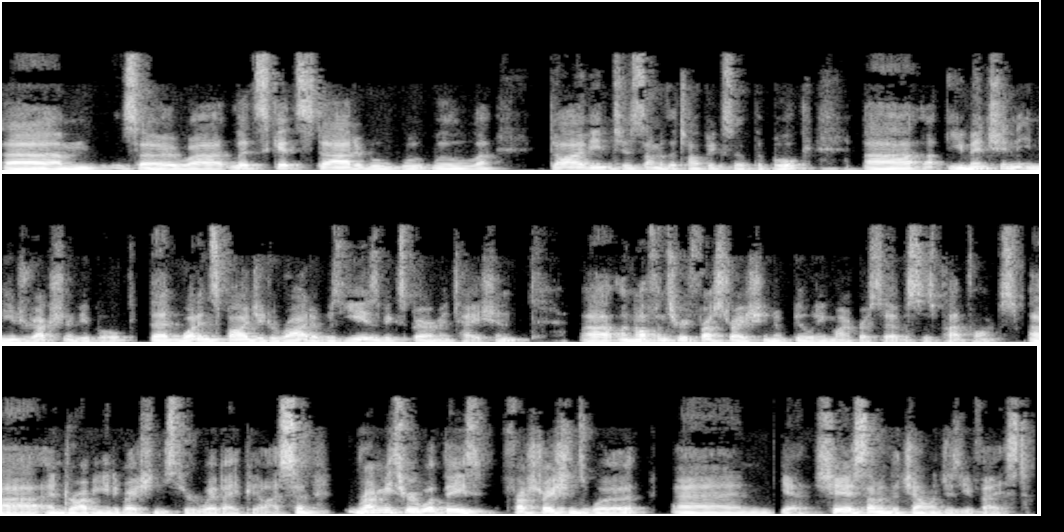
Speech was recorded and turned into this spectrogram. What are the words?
Um, so uh, let's get started. We'll, we'll, we'll uh, dive into some of the topics of the book. Uh, you mentioned in the introduction of your book that what inspired you to write it was years of experimentation. Uh, and often through frustration of building microservices platforms uh, and driving integrations through web APIs. So, run me through what these frustrations were, and yeah, share some of the challenges you faced.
